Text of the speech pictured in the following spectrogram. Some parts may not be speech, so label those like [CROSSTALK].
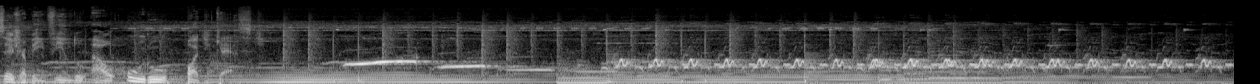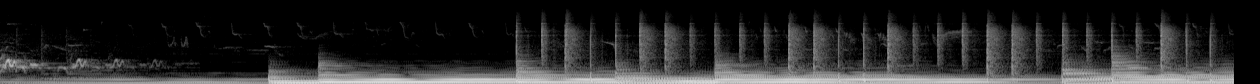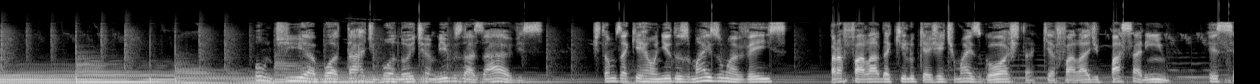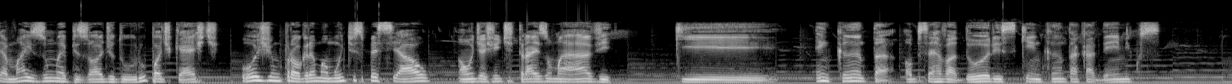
Seja bem-vindo ao Uru Podcast. Tarde, boa noite, amigos das aves. Estamos aqui reunidos mais uma vez para falar daquilo que a gente mais gosta, que é falar de passarinho. Esse é mais um episódio do Uru Podcast. Hoje um programa muito especial, onde a gente traz uma ave que encanta observadores, que encanta acadêmicos,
